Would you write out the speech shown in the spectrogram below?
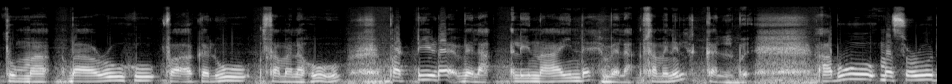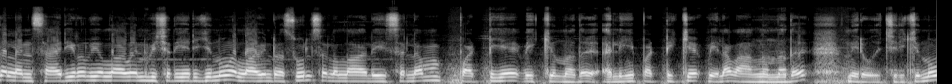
ثم باعوه فأكلوا ثمنه പട്ടിയുടെ വില അല്ലെങ്കിൽ നായിൻ്റെ വില സമനിൽ കൽബ് അബൂ മസൂദ് അൽ അൻസാരി റലി അള്ളാഹുൻ വിശദീകരിക്കുന്നു അള്ളാഹുവിൻ റസൂൽ സല്ലാ അലൈഹി സ്വലം പട്ടിയെ വിൽക്കുന്നത് അല്ലെങ്കിൽ പട്ടിക്ക് വില വാങ്ങുന്നത് നിരോധിച്ചിരിക്കുന്നു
